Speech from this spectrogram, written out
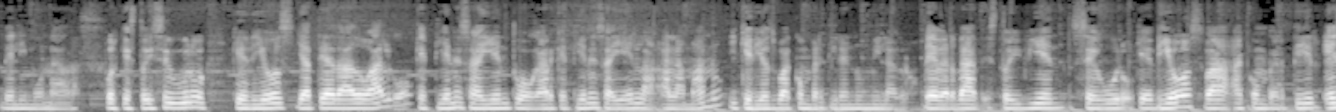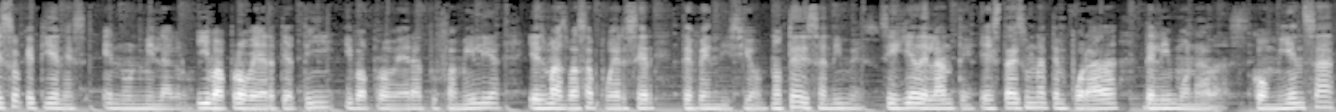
de limonadas. Porque estoy seguro que Dios ya te ha dado algo que tienes ahí en tu hogar, que tienes ahí en la, a la mano y que Dios va a convertir en un milagro. De verdad, estoy bien seguro que Dios va a convertir eso que tienes en un milagro. Y va a proveerte a ti y va a proveer a tu familia. Y es más, vas a poder ser de bendición. No te desanimes. Sigue adelante. Esta es una temporada de limonadas. Comienza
